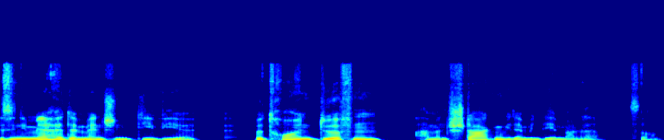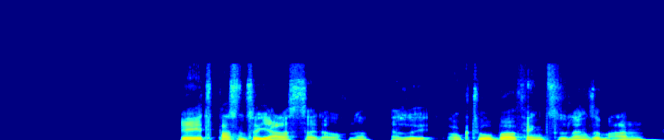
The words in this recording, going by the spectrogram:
sind die Mehrheit der Menschen, die wir betreuen dürfen, haben einen starken Vitamin D-Mangel. So. Ja, jetzt passend zur Jahreszeit auch, ne? Also Oktober fängt so langsam an,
